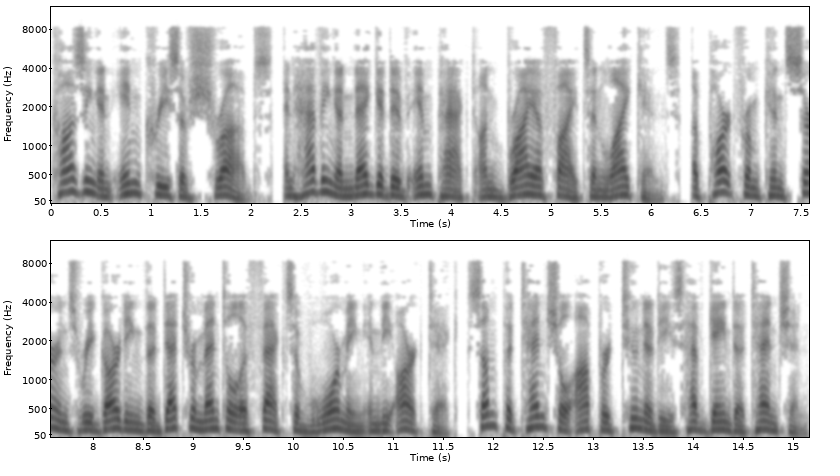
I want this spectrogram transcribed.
causing an increase of shrubs, and having a negative impact on bryophytes and lichens. Apart from concerns regarding the detrimental effects of warming in the Arctic, some potential opportunities have gained attention.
